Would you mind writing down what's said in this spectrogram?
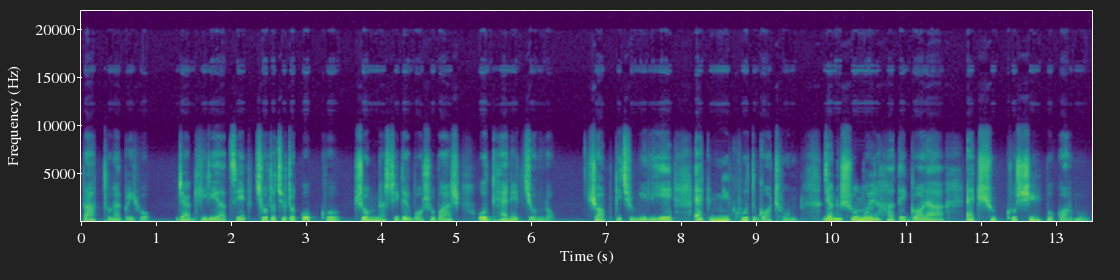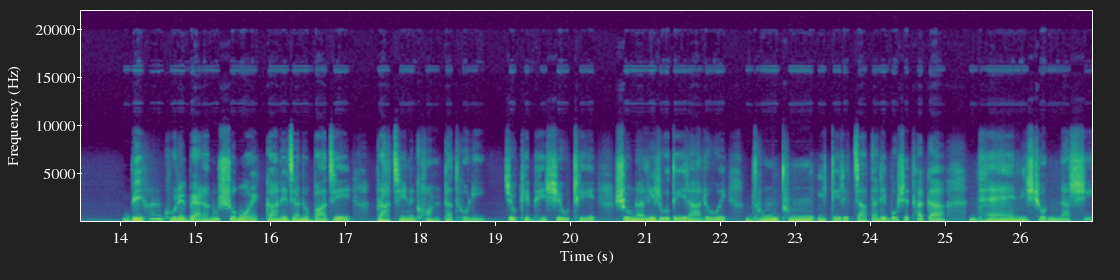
প্রার্থনা গৃহ, যা ঘিরে আছে ছোট ছোট কক্ষ, সন্ন্যাসীদের বসবাস ও ধ্যানের জন্য। সব কিছু মিলিয়ে এক নিখুঁত গঠন, যেন সময়ের হাতে গড়া এক সূক্ষ্ম শিল্পকর্ম। বিহার ঘুরে বেড়ানোর সময় কানে যেন বাজে প্রাচীন ঘণ্টা ধ্বনি। চোখে ভেসে ওঠে সোনালি রোদের আলোয় ধুঁ ধুঁ ইটের চাতালে বসে থাকা ধ্যানী সন্ন্যাসী।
